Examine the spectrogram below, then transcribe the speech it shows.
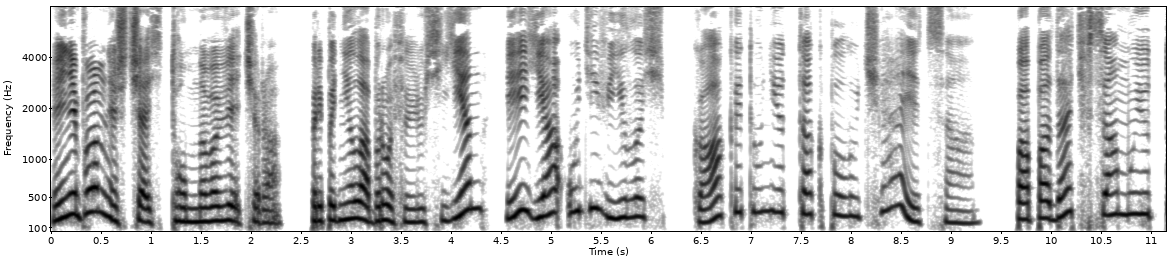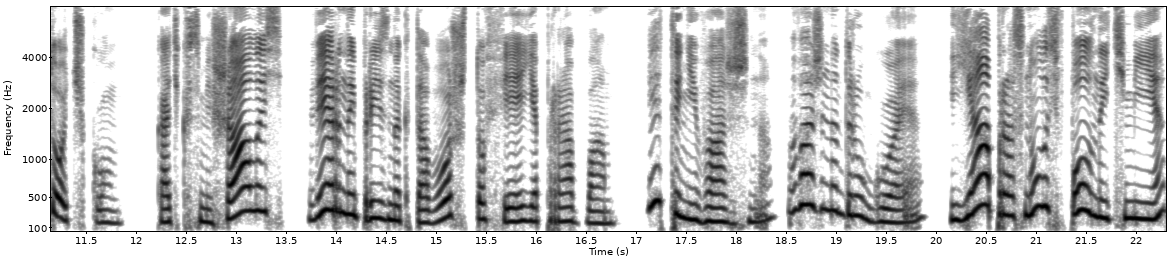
и не помнишь часть томного вечера?» Приподняла бровь Люсьен, и я удивилась. Как это у нее так получается? Попадать в самую точку. Катька смешалась. Верный признак того, что фея права. Это не важно. Важно другое. Я проснулась в полной тьме,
